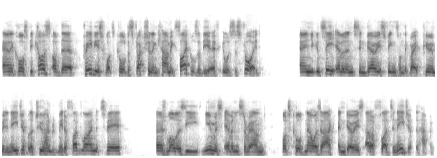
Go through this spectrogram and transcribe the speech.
And of course, because of the previous what's called destruction and karmic cycles of the earth, it was destroyed. And you can see evidence in various things on the Great Pyramid in Egypt with a 200 meter flood line that's there, as well as the numerous evidence around what's called Noah's Ark and various other floods in Egypt that happened.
